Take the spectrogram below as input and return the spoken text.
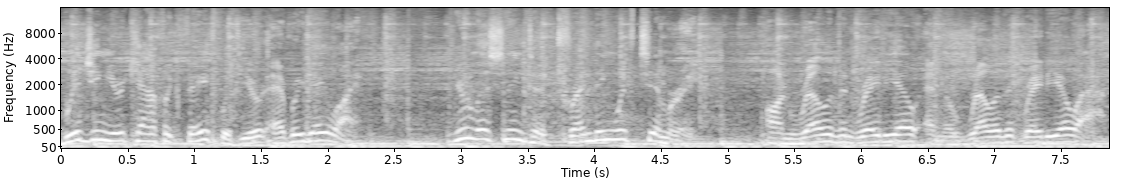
Bridging your Catholic faith with your everyday life. You're listening to Trending with Timmerie on Relevant Radio and the Relevant Radio app.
